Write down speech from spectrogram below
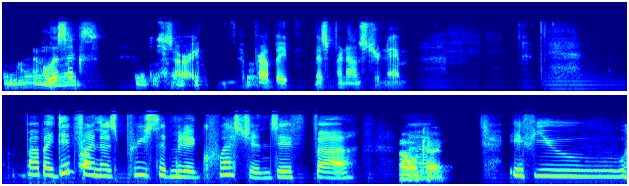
Am I on the right- Milicic? Sorry, I probably mispronounced your name. Bob, I did find those pre-submitted questions. If, uh, Oh, uh, okay. If you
